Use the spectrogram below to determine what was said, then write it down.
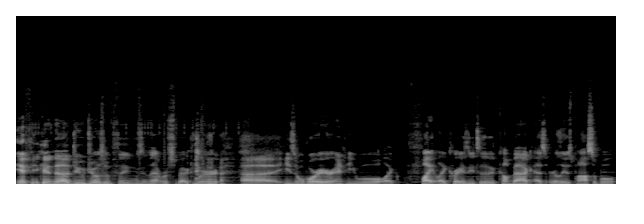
if he can uh, do Josef things in that respect where uh, he's a warrior and he will, like, fight like crazy to come back as early as possible,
